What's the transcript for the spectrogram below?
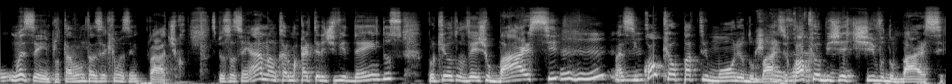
um exemplo, tá? Vamos trazer aqui um exemplo prático. As pessoas dizem, ah, não, eu quero uma carteira de dividendos, porque eu vejo o Barsi. Uhum, mas assim, uhum. qual que é o patrimônio do Barsi? qual que é o objetivo do Barsi?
